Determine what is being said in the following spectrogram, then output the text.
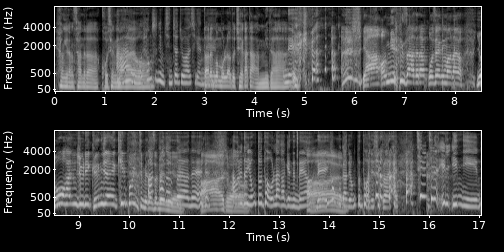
형이랑 사느라 고생 많아요. 아유, 형수님 진짜 좋아하시겠네. 다른 건 몰라도 제가 다 압니다. 네. 야, 언니랑 사느라 고생 많아요. 요 한 줄이 굉장히 킬포인트입니다, 선배님. 터졌어요, 네. 아, 좋아 아무래도 용돈 더 올라가겠는데요. 아, 네, 형부가 용돈 더 주실 것 같아요. 7712님,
